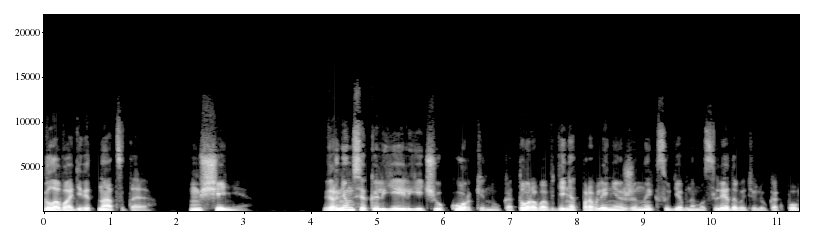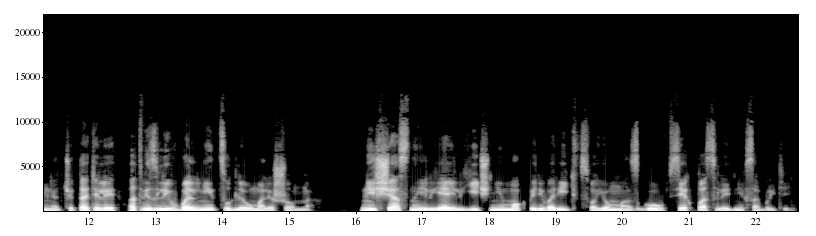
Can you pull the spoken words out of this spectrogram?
Глава девятнадцатая. Мщение. Вернемся к Илье Ильичу Коркину, которого в день отправления жены к судебному следователю, как помнят читатели, отвезли в больницу для умалишенных. Несчастный Илья Ильич не мог переварить в своем мозгу всех последних событий.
